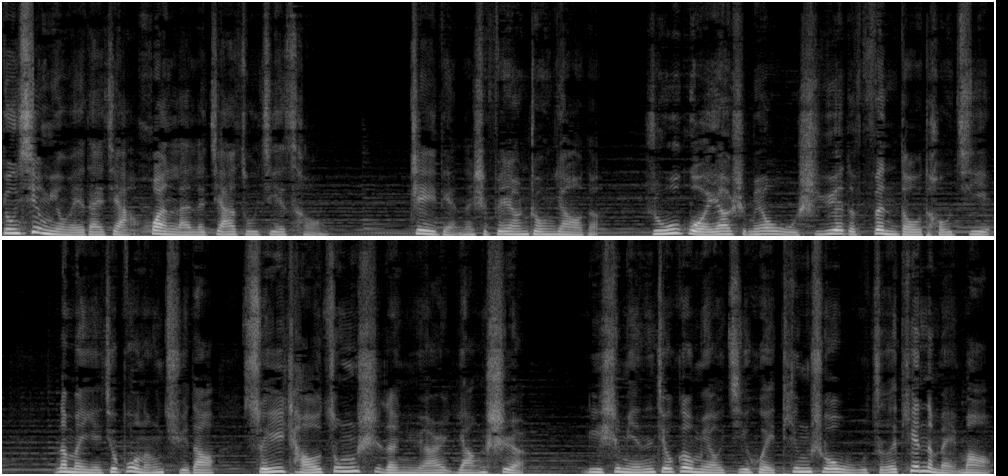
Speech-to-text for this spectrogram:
用性命为代价换来了家族阶层。这一点呢是非常重要的。如果要是没有武士约的奋斗投机，那么也就不能娶到隋朝宗室的女儿杨氏，李世民就更没有机会听说武则天的美貌。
